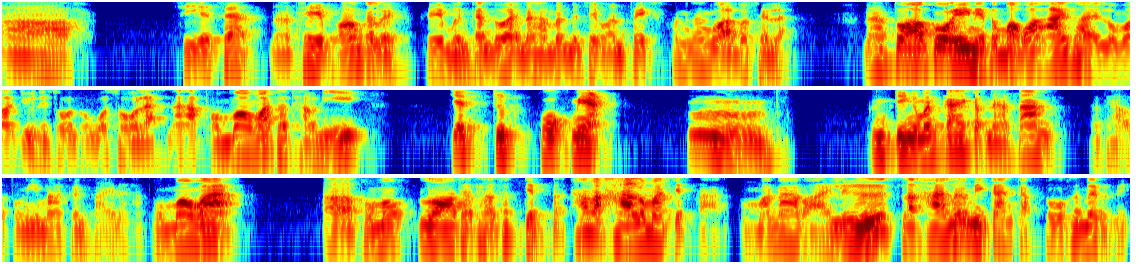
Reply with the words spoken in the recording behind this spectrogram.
อ่า CSZ นะเทพร้อมกันเลย เทเหมือนกันด้วยนะครับ มันเป็นเซลล์อันเฟกซ์ค่อนข้างร้อยเปอร์เซ็นต์แหละนะครับตัวอัลโกเองเนี่ยต้องบอกว่าไอซ์ไซลงมาอยู่ในโซนโอเวอร์โซนแล้วนะครับ ผมมองว่าแถวๆนี้เจ็ดจุดหกเนี่ย อืม จริงๆ มันใกล้กับแนวต้านแถวๆตรงนี้มากเกินไปนะครับ ผมมองว่า เอ่อผมมองรอแถวๆสักเจ็ดบาทถ้าราคาลงมาเจ็ดบาทผมว่าน่าบาย หรือราคาเริ่มมีการกลับตัวขึ้นไปแบบนี้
